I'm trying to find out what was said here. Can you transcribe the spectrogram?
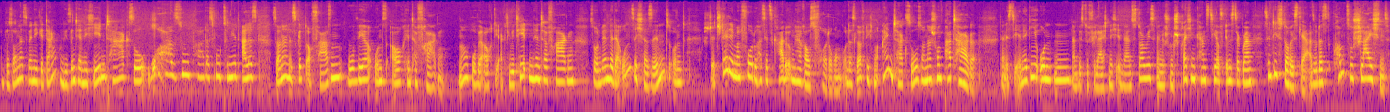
Und besonders wenn die Gedanken, die sind ja nicht jeden Tag so, wow, super, das funktioniert alles, sondern es gibt auch Phasen, wo wir uns auch hinterfragen, ne? wo wir auch die Aktivitäten hinterfragen. So, und wenn wir da unsicher sind und jetzt stell dir mal vor, du hast jetzt gerade irgendeine Herausforderung und das läuft nicht nur einen Tag so, sondern schon ein paar Tage dann ist die Energie unten, dann bist du vielleicht nicht in deinen Stories. Wenn du schon sprechen kannst hier auf Instagram, sind die Stories leer. Also das kommt so schleichend.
